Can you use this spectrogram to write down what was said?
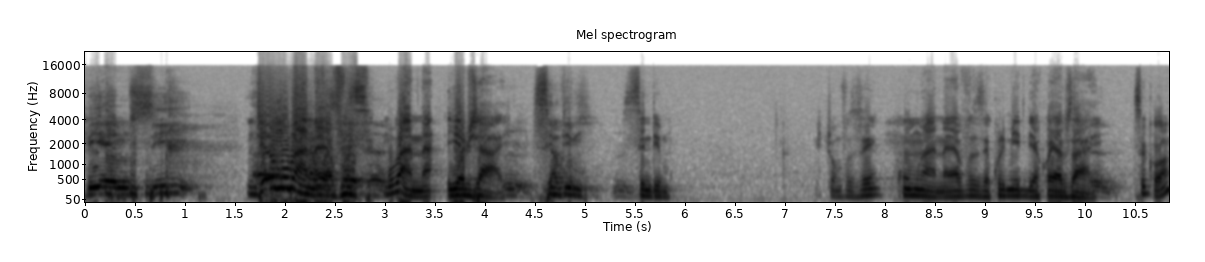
bmc njyewe mu bana yavuze mu bana yabyaye sindimo. Sindimo. Ico mvuze nk'umwana yavuze kuri media ko yabyaye siko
